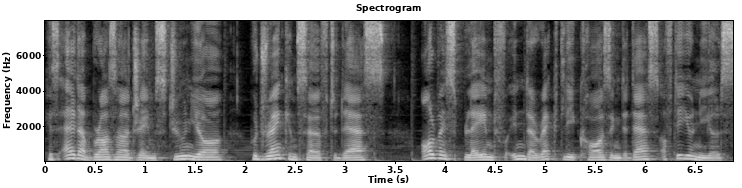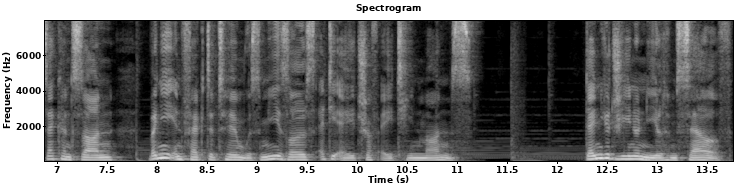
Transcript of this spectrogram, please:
His elder brother James Jr., who drank himself to death, always blamed for indirectly causing the death of the O'Neill's second son when he infected him with measles at the age of 18 months. Then Eugene O'Neill himself,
